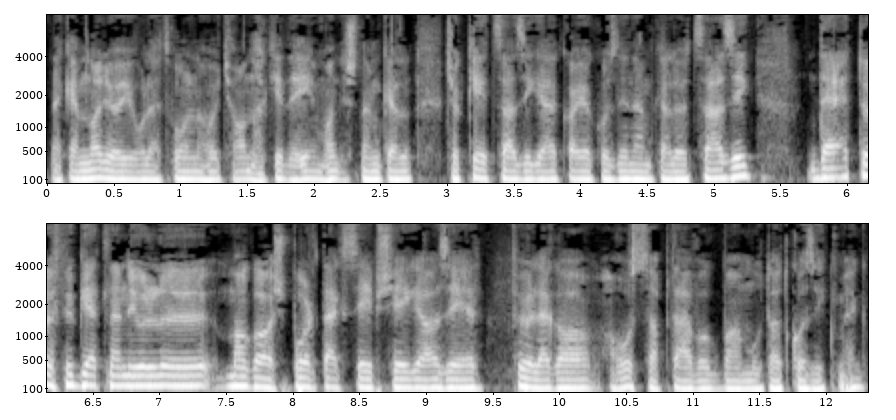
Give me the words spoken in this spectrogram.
Nekem nagyon jó lett volna, hogyha annak idején van, és nem kell csak 200-ig elkajakozni, nem kell 500-ig, de ettől függetlenül maga a sporták szépsége azért főleg a, a hosszabb távokban mutatkozik meg.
